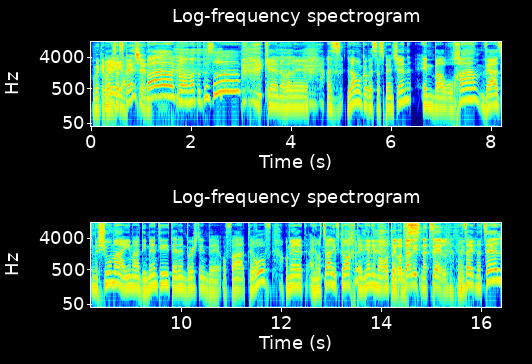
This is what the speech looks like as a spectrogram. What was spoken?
הוא מקבל. suspension. אה, כבר אמרת את הסוף. כן, אבל אה, אז למה הוא מקבל suspension? הם בארוחה, ואז משום מה האימא הדימנטית, אלן ברסטין בהופעה טירוף, אומרת, אני רוצה לפתוח את העניין עם האוטובוס. אני רוצה להתנצל. אני רוצה להתנצל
